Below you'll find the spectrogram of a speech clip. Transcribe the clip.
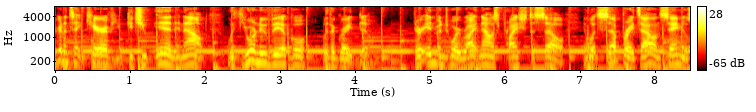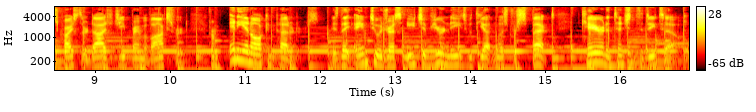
going to take care of you, get you in and out with your new vehicle with a great deal. Their inventory right now is priced to sell, and what separates Allen Samuels Chrysler Dodge Jeep Ram of Oxford from any and all competitors is they aim to address each of your needs with the utmost respect, care, and attention to detail.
